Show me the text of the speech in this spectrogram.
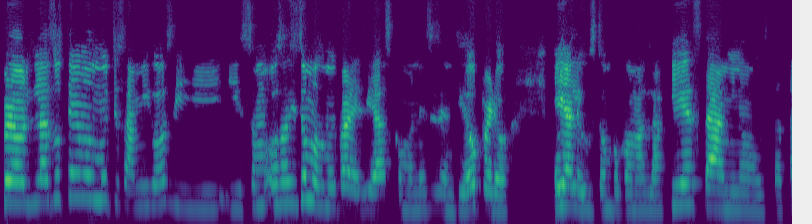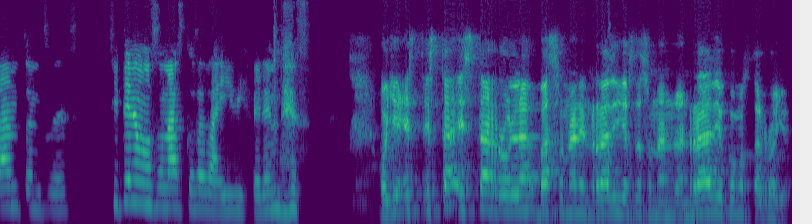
pero las dos tenemos muchos amigos y, y somos, o sea, sí somos muy parecidas como en ese sentido, pero ella le gusta un poco más la fiesta, a mí no me gusta tanto, entonces sí tenemos unas cosas ahí diferentes. Oye, esta, esta rola va a sonar en radio, ya está sonando en radio, ¿cómo está el rollo?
